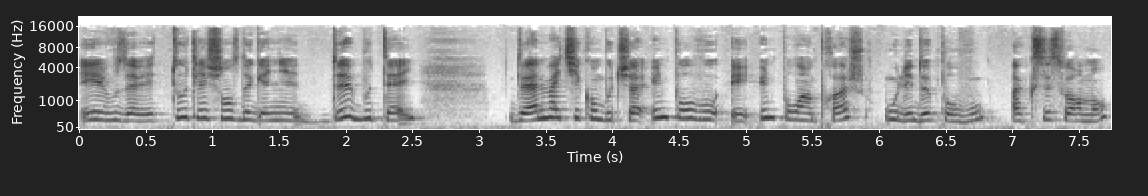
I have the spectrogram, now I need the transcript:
Et vous avez toutes les chances de gagner deux bouteilles de Almighty Kombucha, une pour vous et une pour un proche, ou les deux pour vous, accessoirement.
